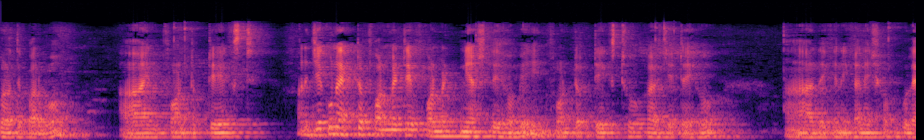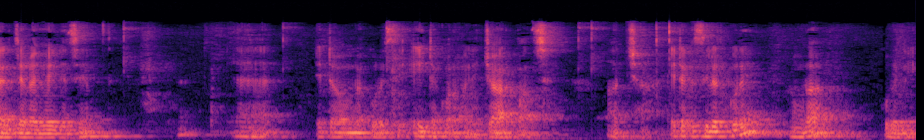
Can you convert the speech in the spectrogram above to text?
করাতে পারব। ইন ফ্রন্ট অফ টেক্সট মানে যে কোনো একটা ফরম্যাটে ফরম্যাট নিয়ে আসলেই হবে। ইন ফ্রন্ট অফ টেক্সট হোক আর যেটাই হোক দেখেন এখানে সবগুলো এক জায়গায় হয়ে গেছে। এটাও আমরা করেছি, এইটা করা হয়নি, চার, পাঁচ। আচ্ছা এটাকে সিলেক্ট করে আমরা করে নিই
